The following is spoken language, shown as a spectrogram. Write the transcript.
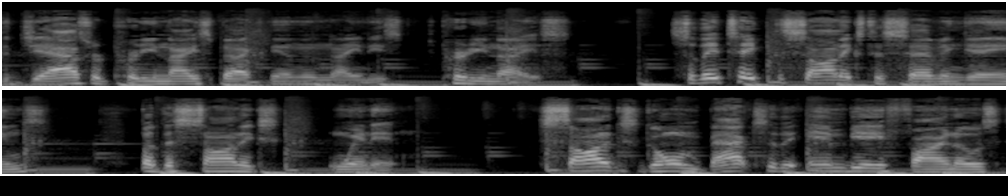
The Jazz were pretty nice back then in the 90s. Pretty nice. So they take the Sonics to seven games, but the Sonics win it. Sonics going back to the NBA Finals.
